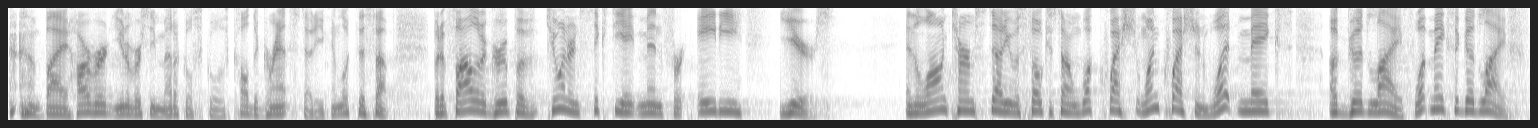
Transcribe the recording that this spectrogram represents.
by Harvard University Medical School. It's called the Grant Study. You can look this up. But it followed a group of 268 men for 80 years. And the long term study was focused on what question, one question what makes a good life? What makes a good life?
